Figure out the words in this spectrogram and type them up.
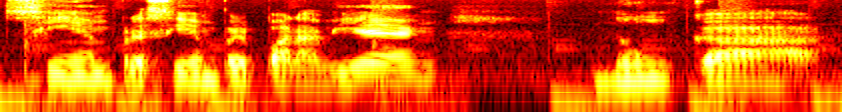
siempre, siempre para bien. Nunca,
